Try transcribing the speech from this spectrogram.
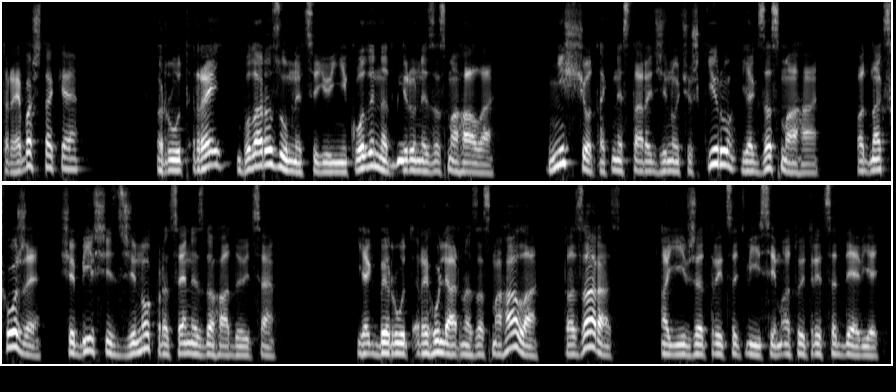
Треба ж таке. Рут Рей була розумницею і ніколи надміру не засмагала. Ніщо так не старить жіночу шкіру, як засмага. Однак схоже, що більшість жінок про це не здогадуються. Якби Рут регулярно засмагала, то зараз, а їй вже 38, а то й 39,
